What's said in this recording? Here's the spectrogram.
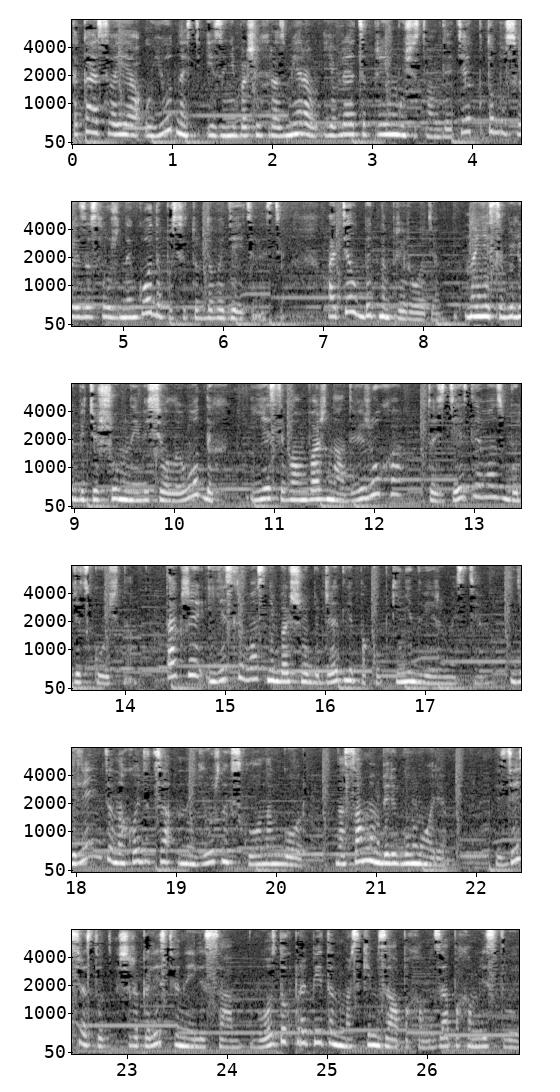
Такая своя уютность из-за небольших размеров является преимуществом для тех, кто бы в свои заслуженные годы после трудовой деятельности хотел быть на природе. Но если вы любите шумный и веселый отдых, если вам важна движуха, то здесь для вас будет скучно. Также, если у вас небольшой бюджет для покупки недвижимости. Елените находится на южных склонах гор, на самом берегу моря. Здесь растут широколиственные леса, воздух пропитан морским запахом, запахом листвы.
